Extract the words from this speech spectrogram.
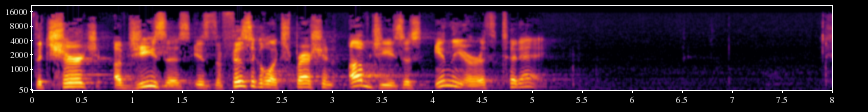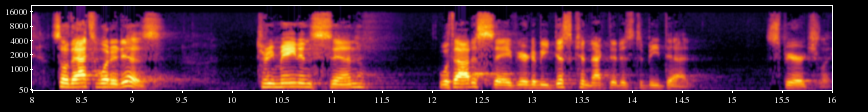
The church of Jesus is the physical expression of Jesus in the earth today. So that's what it is. To remain in sin without a Savior, to be disconnected, is to be dead spiritually,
